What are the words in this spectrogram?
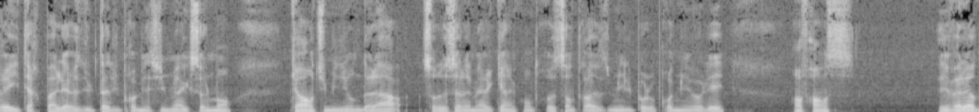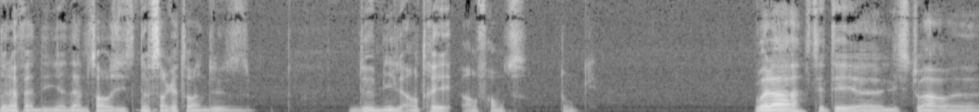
réitère pas les résultats du premier film avec seulement 48 millions de dollars sur le sol américain contre 113 000 pour le premier volet. En France, les valeurs de la famille Adams s'enregistrent 982 000 entrées en France. Donc, voilà, c'était euh, l'histoire euh,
